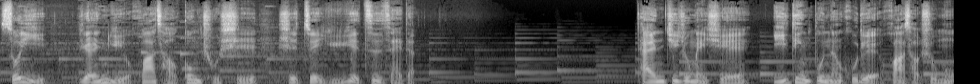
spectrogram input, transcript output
所以人与花草共处时是最愉悦自在的。谈居住美学，一定不能忽略花草树木。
